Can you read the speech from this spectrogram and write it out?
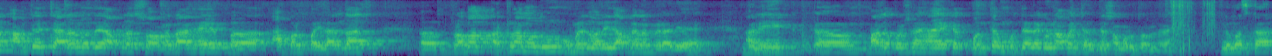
आमच्या चॅनलमध्ये आपलं स्वागत आहे. ब- आपण पहिल्यांदाच प्रभाग अठरामधून उमेदवारी आपल्याला मिळाली आहे. आणि माझा प्रश्न हा आहे की कोणत्या मुद्द्याला घेऊन आपण जनतेसमोर उतरलेला आहे? नमस्कार.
